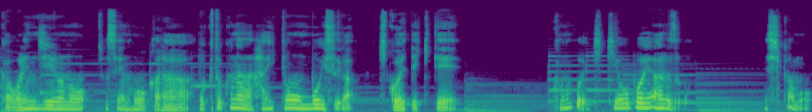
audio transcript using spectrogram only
がオレンジ色の女性の方から独特なハイトーンボイスが聞こえてきて、この声聞き覚えあるぞしかも、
